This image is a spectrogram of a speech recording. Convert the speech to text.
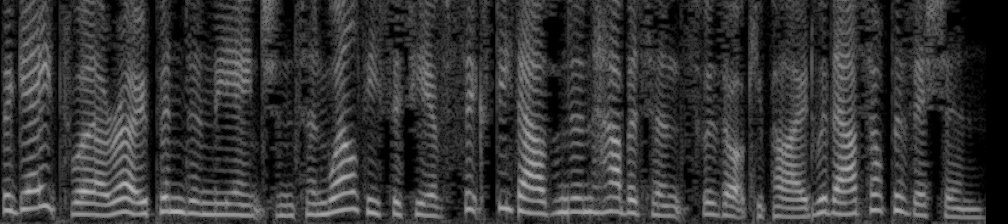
The gates were opened and the ancient and wealthy city of 60,000 inhabitants was occupied without opposition.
